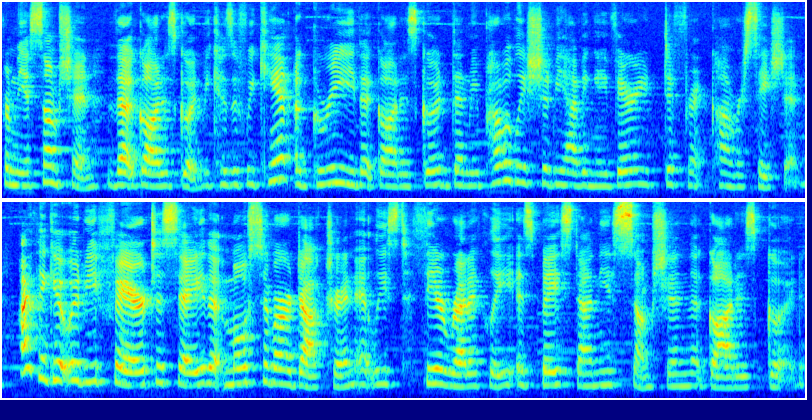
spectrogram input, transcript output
from the assumption that God is good because if we can't agree that God is good, then we probably should be having a very different conversation. I think it would be fair to say that most of our doctrine, at least theoretically, is based on the assumption that God is good.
